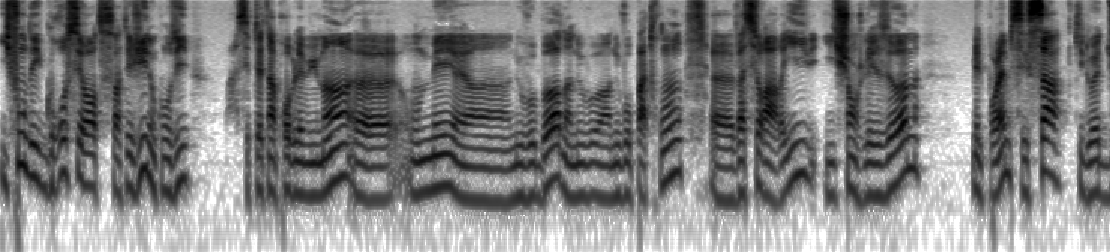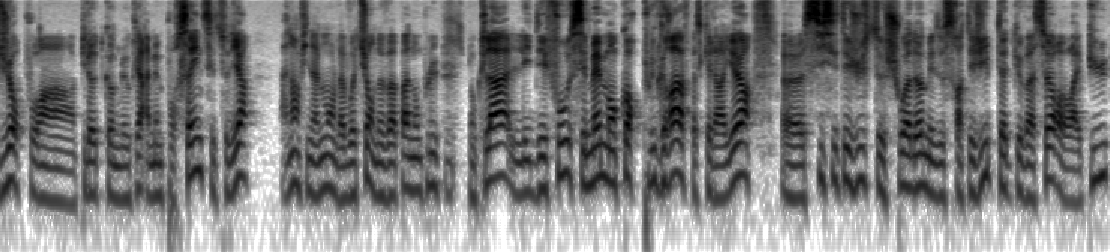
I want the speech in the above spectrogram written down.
ils font des grosses erreurs de stratégie, donc on se dit, bah, c'est peut-être un problème humain. Euh, on met un nouveau board, un nouveau, un nouveau patron. Euh, Vasseur arrive, il change les hommes. Mais le problème, c'est ça qui doit être dur pour un pilote comme Leclerc et même pour Sainz, c'est de se dire ah non, finalement, la voiture ne va pas non plus. Mm. Donc là, les défauts, c'est même encore plus grave parce qu'à la rigueur, euh, si c'était juste choix d'homme et de stratégie, peut-être que Vasseur aurait pu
